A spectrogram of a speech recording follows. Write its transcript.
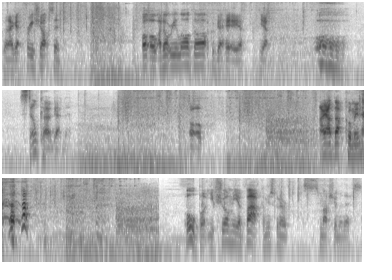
Then I get three shots in. Uh oh I don't reload though, I could get hit here. Yep. Oh! Still can't get me. Uh-oh. I had that coming. oh, but you've shown me your back. I'm just going to smash him with this.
